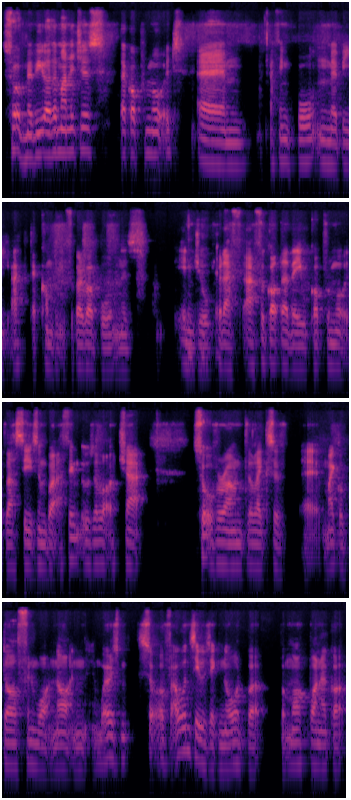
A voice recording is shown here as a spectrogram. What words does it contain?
sort of maybe other managers that got promoted. Um, I think Bolton, maybe I, I completely forgot about Bolton as in joke, but I, I forgot that they got promoted last season. But I think there was a lot of chat sort of around the likes of uh, Michael Duff and whatnot. And, and whereas sort of, I wouldn't say he was ignored, but but Mark Bonner got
